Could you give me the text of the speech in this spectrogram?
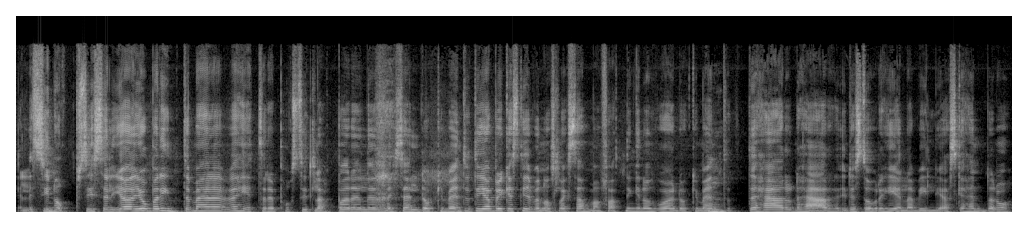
eller synopsis, eller jag jobbar inte med vad heter det, post-it-lappar eller Excel-dokument utan jag brukar skriva någon slags sammanfattning i något Word-dokument. Det här och det här i det stora hela vill jag ska hända då.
